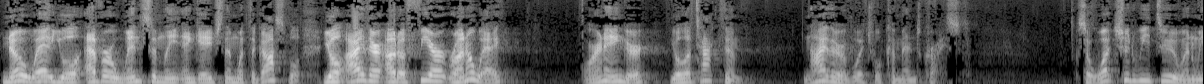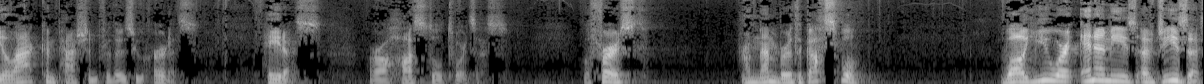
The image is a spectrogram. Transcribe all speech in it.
no way you'll ever winsomely engage them with the gospel. You'll either, out of fear, run away, or in anger, you'll attack them, neither of which will commend Christ. So, what should we do when we lack compassion for those who hurt us, hate us, or are hostile towards us? Well, first, remember the gospel. While you were enemies of Jesus,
